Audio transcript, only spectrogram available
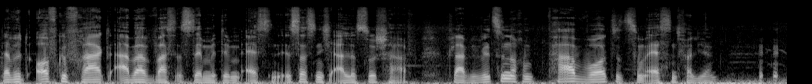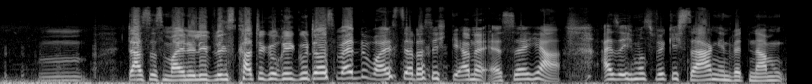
Da wird oft gefragt, aber was ist denn mit dem Essen? Ist das nicht alles so scharf? Flavi, willst du noch ein paar Worte zum Essen verlieren? Das ist meine Lieblingskategorie, gut aus Wenn. Du weißt ja, dass ich gerne esse. Ja, also ich muss wirklich sagen, in Vietnam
